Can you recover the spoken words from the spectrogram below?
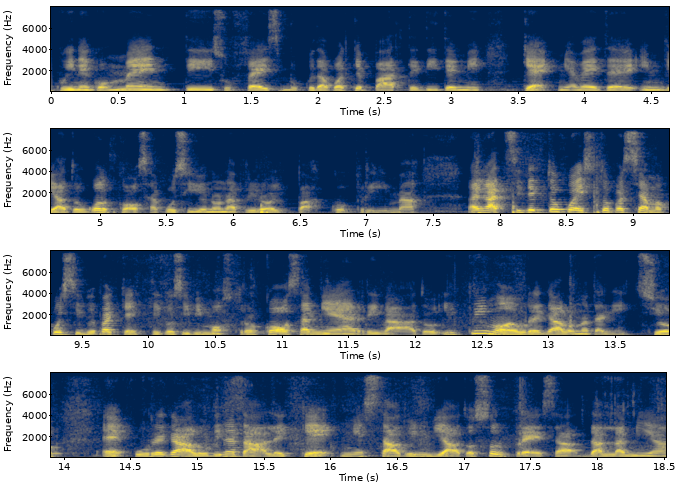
qui nei commenti, su Facebook, da qualche parte, ditemi che mi avete inviato qualcosa così io non aprirò il pacco prima. Ragazzi, detto questo, passiamo a questi due pacchetti così vi mostro cosa mi è arrivato. Il primo è un regalo natalizio, è un regalo di Natale che mi è stato inviato a sorpresa dalla mia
